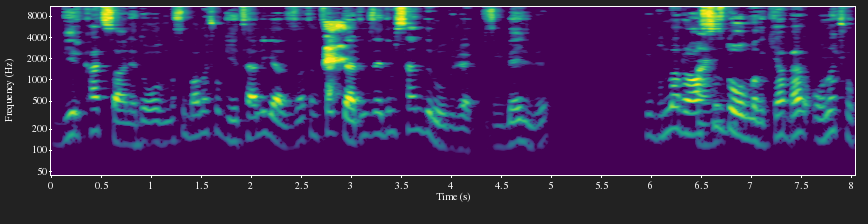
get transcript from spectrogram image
birkaç sahnede olması bana çok yeterli geldi. Zaten tek derdimiz Adam Sandler olacak bizim belli. Ve bundan rahatsız Aynen. da olmadık ya. Ben ona çok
